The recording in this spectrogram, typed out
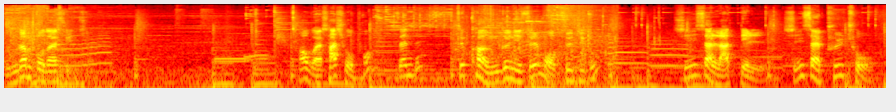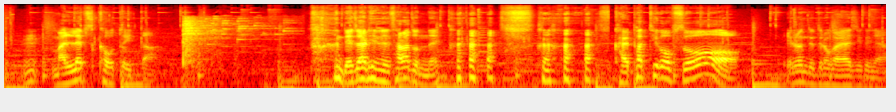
눈 감고도 할수 있죠. 어 뭐야 45%? 센데? 특화 은근히 쓸모 없을지도? 신살 라딜, 신살 풀초, 음 말렙 스카우터 있다. 내 자리는 사라졌네. 갈 파티가 없어. 이런데 들어가야지 그냥.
